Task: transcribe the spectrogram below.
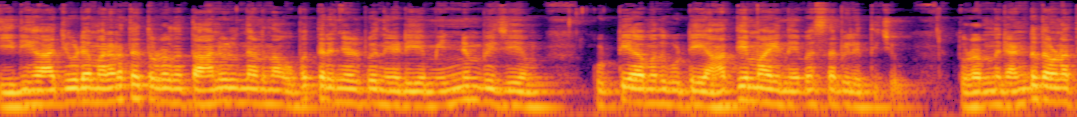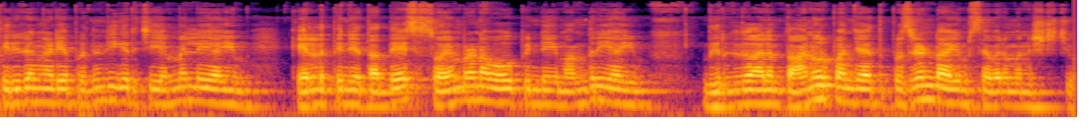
സീതി ഹാജിയുടെ മരണത്തെ തുടർന്ന് താനൂരിൽ നടന്ന ഉപതെരഞ്ഞെടുപ്പ് നേടിയ മിന്നും വിജയം കുട്ടി അഹമ്മദ് കുട്ടിയെ ആദ്യമായി നിയമസഭയിൽ എത്തിച്ചു. തുടർന്ന് രണ്ടു തവണ തിരുരങ്ങാടിയെ പ്രതിനിധീകരിച്ച് എം എൽ എയായും കേരളത്തിന്റെ തദ്ദേശ സ്വയംഭരണ വകുപ്പിന്റെ മന്ത്രിയായും ദീർഘകാലം താനൂർ പഞ്ചായത്ത് പ്രസിഡന്റായും സേവനമനുഷ്ഠിച്ചു.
